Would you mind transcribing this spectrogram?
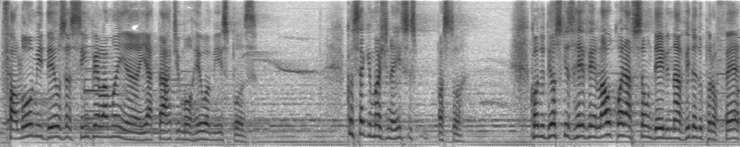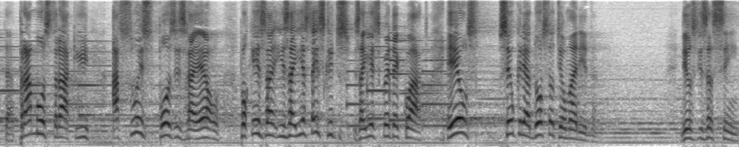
Falou-me Deus assim pela manhã e à tarde morreu a minha esposa. Consegue imaginar isso, pastor? Quando Deus quis revelar o coração dele na vida do profeta, para mostrar que a sua esposa Israel, porque Isaías está escrito, Isaías 54, eu, seu criador, sou teu marido. Deus diz assim:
